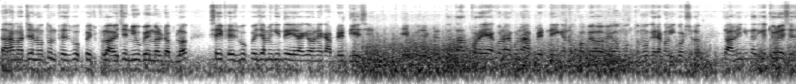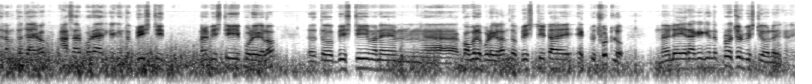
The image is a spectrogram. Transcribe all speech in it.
তারা আমার যে নতুন ফেসবুক পেজ খোলা হয়েছে নিউ বেঙ্গল ডট ব্লগ সেই ফেসবুক পেজে আমি কিন্তু এর আগে অনেক আপডেট দিয়েছি। এই প্রজেক্টের তো তারপরে এখন আর কোনো আপডেট নেই কেন, কবে হবে, অমুক তমুক এরকম ই করছিল। তো আমি কিন্তু আজকে চলে এসেছিলাম। তো যাই হোক, আসার পরে আজকে কিন্তু বৃষ্টি মানে বৃষ্টি পড়ে গেল। তো বৃষ্টি মানে কবলে পড়ে গেলাম। তো বৃষ্টিটা একটু ছুটলো, নইলে এর আগে কিন্তু প্রচুর বৃষ্টি হলো এখানে।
